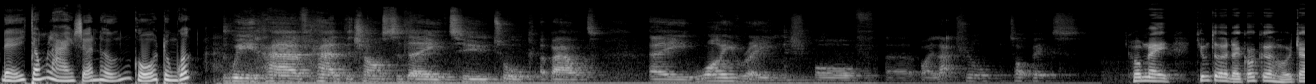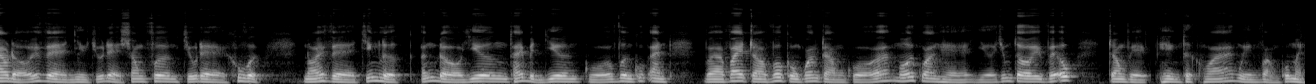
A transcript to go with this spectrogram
để chống lại sự ảnh hưởng của Trung Quốc. We have had the chance today to talk about a wide range of uh, bilateral topics Hôm nay, chúng tôi đã có cơ hội trao đổi về nhiều chủ đề song phương, chủ đề khu vực, nói về chiến lược Ấn Độ Dương-Thái Bình Dương của Vương quốc Anh và vai trò vô cùng quan trọng của mối quan hệ giữa chúng tôi với Úc trong việc hiện thực hóa nguyện vọng của mình.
